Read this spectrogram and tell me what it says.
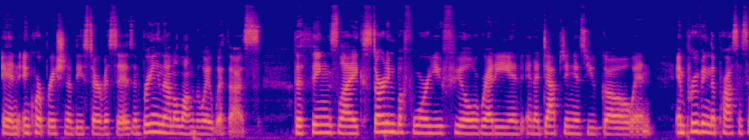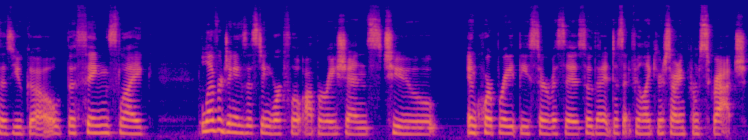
in incorporation of these services and bringing them along the way with us. The things like starting before you feel ready and, and adapting as you go and improving the process as you go. The things like leveraging existing workflow operations to incorporate these services so that it doesn't feel like you're starting from scratch.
